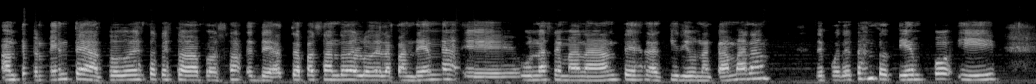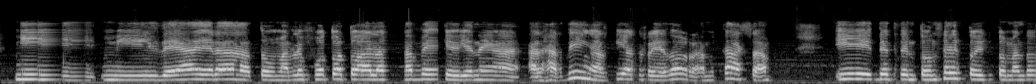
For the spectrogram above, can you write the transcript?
anteriormente a todo esto que estaba pasando, está pasando de lo de la pandemia, eh, una semana antes adquirí una cámara después de tanto tiempo y mi, mi idea era tomarle foto a todas las aves que vienen al jardín, aquí alrededor, a mi casa y desde entonces estoy tomando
